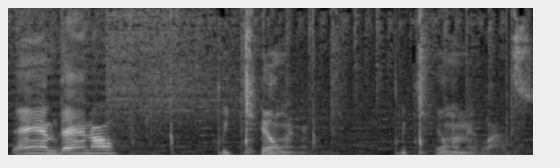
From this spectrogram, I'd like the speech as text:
Damn, Dano. We killing it. We killing it, lads.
